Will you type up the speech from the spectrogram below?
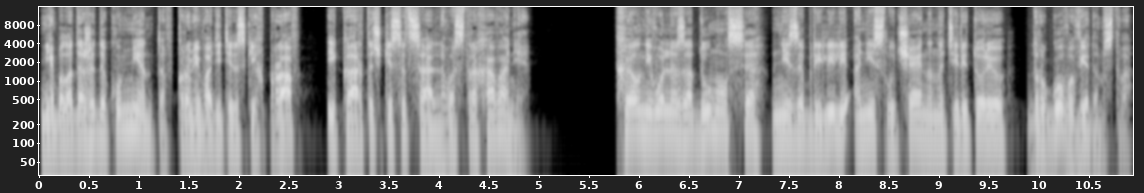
Не было даже документов, кроме водительских прав и карточки социального страхования. Хелл невольно задумался, не забрели ли они случайно на территорию другого ведомства.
